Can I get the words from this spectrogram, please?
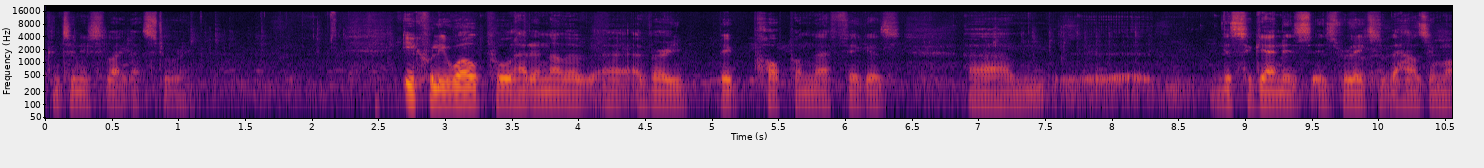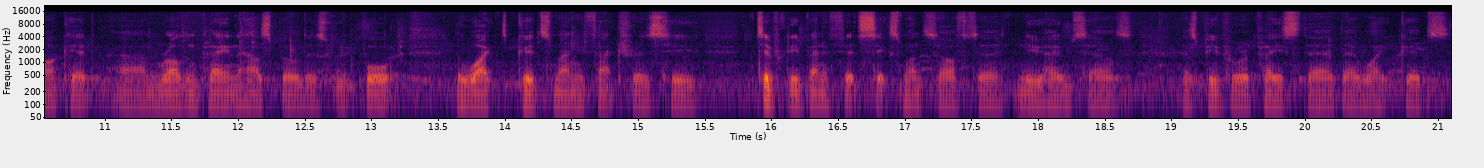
continue to like that story. Equally, Whirlpool had another uh, a very big pop on their figures. Um, this again is, is related to the housing market. Um, rather than playing the house builders, we bought the white goods manufacturers who typically benefit six months after new home sales as people replace their, their white goods.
